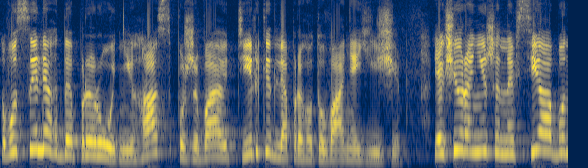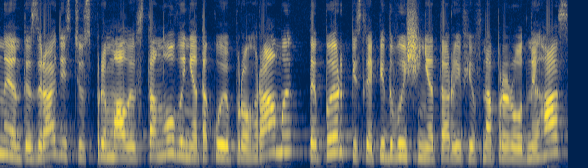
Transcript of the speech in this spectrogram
в оселях, де природній газ споживають тільки для приготування їжі. Якщо раніше не всі абоненти з радістю сприймали встановлення такої програми, тепер, після підвищення тарифів на природний газ,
